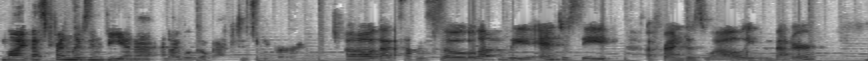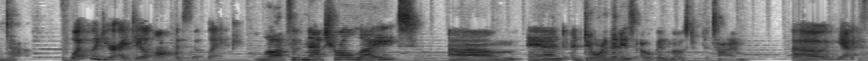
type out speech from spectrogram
my best friend lives in Vienna, and I will go back to see her. Oh, that sounds so lovely. And to see a friend as well, even better. Yeah. What would your ideal office look like? Lots of natural light um, and a door that is open most of the time. Oh, yes.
